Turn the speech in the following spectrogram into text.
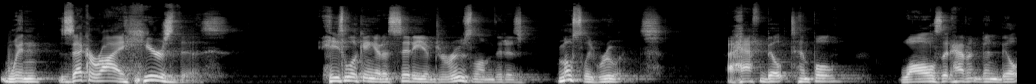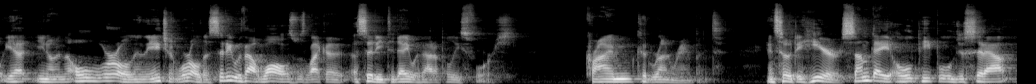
when Zechariah hears this, he's looking at a city of Jerusalem that is mostly ruins, a half built temple, walls that haven't been built yet. You know, in the old world, in the ancient world, a city without walls was like a, a city today without a police force. Crime could run rampant. And so to hear someday old people will just sit out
